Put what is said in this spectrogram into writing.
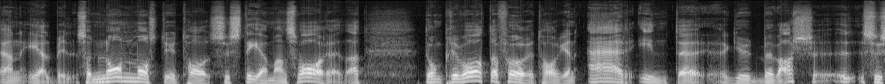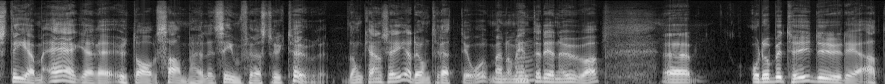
en elbil. Så någon måste ju ta systemansvaret. Att de privata företagen är inte, gud bevars, systemägare utav samhällets infrastruktur. De kanske är det om 30 år, men de är inte det nu. Va? Eh, och då betyder ju det att,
